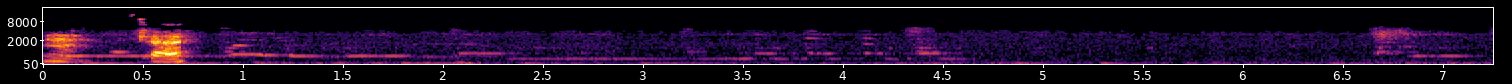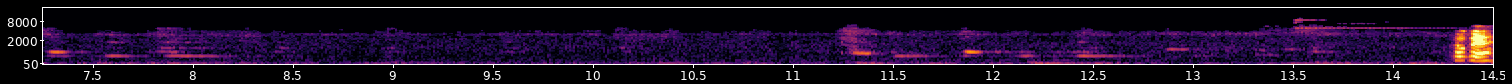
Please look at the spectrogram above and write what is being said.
Hmm, okay. Okay.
